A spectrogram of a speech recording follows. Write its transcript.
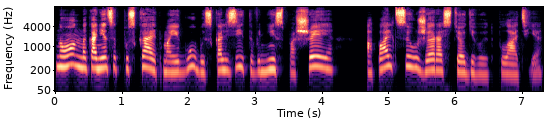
Но он, наконец, отпускает мои губы, скользит вниз по шее, а пальцы уже расстегивают платье.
